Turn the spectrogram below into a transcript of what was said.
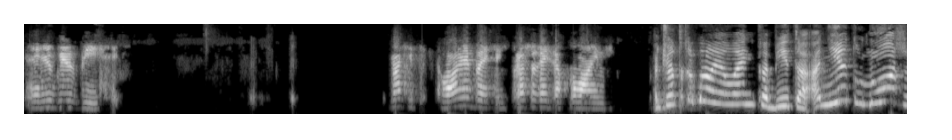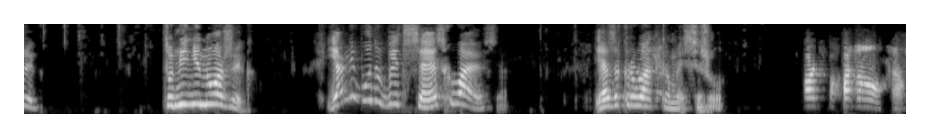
Не люблю бісить. Значить, кого не битись, просто десь заховаємось. А чого така маленька біта? А ні, то ножик. То міні-ножик. Я не буду битися, я сховаюся. Я за кроватками сижу. От, походу, ножом.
